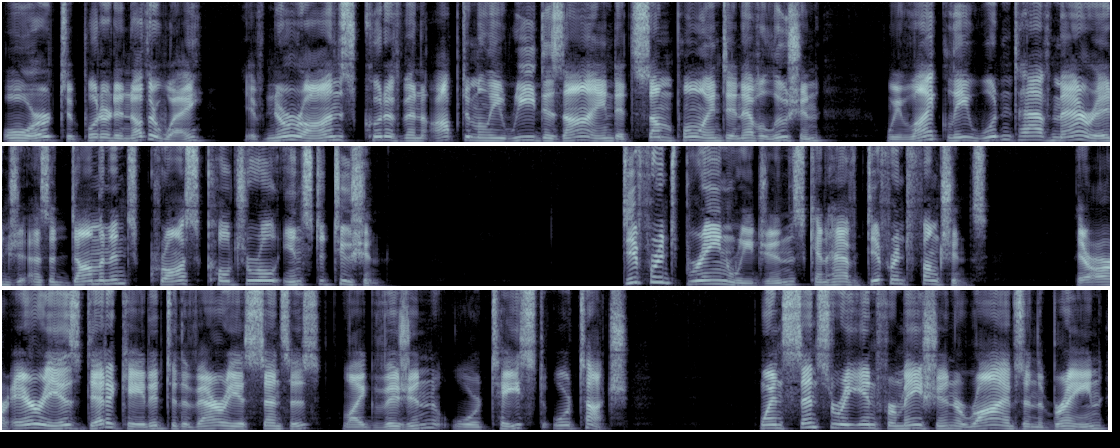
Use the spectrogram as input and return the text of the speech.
Or, to put it another way, if neurons could have been optimally redesigned at some point in evolution, we likely wouldn't have marriage as a dominant cross cultural institution. Different brain regions can have different functions. There are areas dedicated to the various senses, like vision or taste or touch. When sensory information arrives in the brain,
